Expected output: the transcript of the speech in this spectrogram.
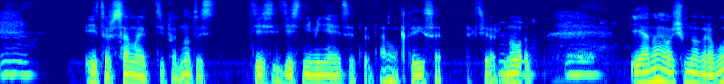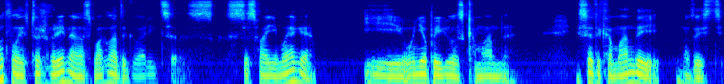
Mm-hmm. И то же самое, типа, ну, то есть здесь, здесь не меняется это, там, актриса, актер. Mm-hmm. Ну, вот. Mm-hmm. И она очень много работала, и в то же время она смогла договориться с, со своим эго, и у нее появилась команда. И с этой командой, ну, то есть,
